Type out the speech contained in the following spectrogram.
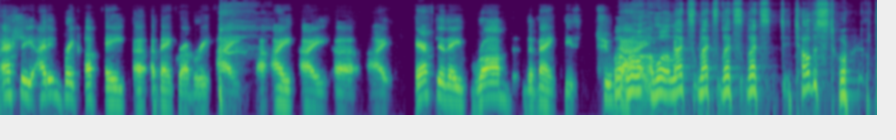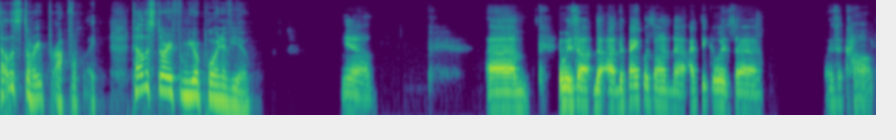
actually, I didn't break up a a, bank robbery. I I I uh, I after they robbed the bank, these two well, guys. Well, well, let's let's let's let's tell the story. Tell the story properly. Tell the story from your point of view. Yeah. Um, it was uh, the uh, the bank was on. Uh, I think it was uh, what is it called?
